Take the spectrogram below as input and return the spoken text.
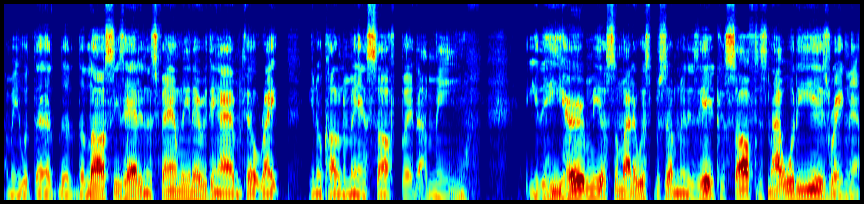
I mean, with the, the, the loss he's had in his family and everything, I haven't felt right, you know, calling the man soft. But I mean, Either he heard me or somebody whispered something in his ear because Soft is not what he is right now.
